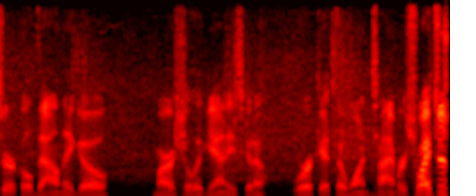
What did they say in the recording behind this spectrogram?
circle. Down they go. Marshall again. He's going to work it. The one timer. Schweitzer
